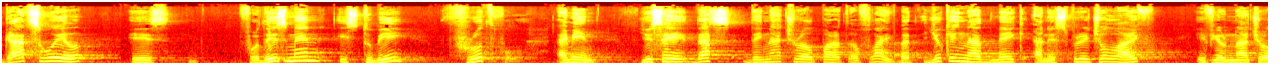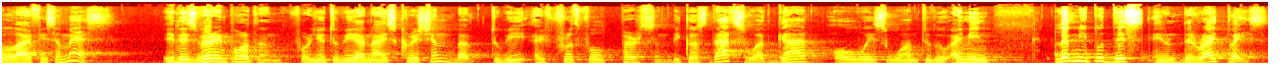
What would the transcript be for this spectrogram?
God's will is for this man is to be fruitful. I mean, you say that's the natural part of life, but you cannot make an spiritual life if your natural life is a mess. It is very important for you to be a nice Christian, but to be a fruitful person, because that's what God always wants to do. I mean, let me put this in the right place.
